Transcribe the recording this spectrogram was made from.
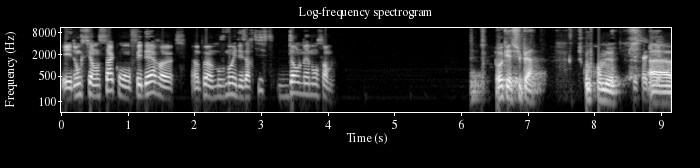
Et donc c'est en ça qu'on fédère un peu un mouvement et des artistes dans le même ensemble. Ok, super je comprends mieux. Euh,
